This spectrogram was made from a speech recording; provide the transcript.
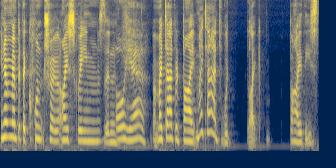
you know, remember the Cointreau ice creams? And Oh yeah. my dad would buy, my dad would like buy these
